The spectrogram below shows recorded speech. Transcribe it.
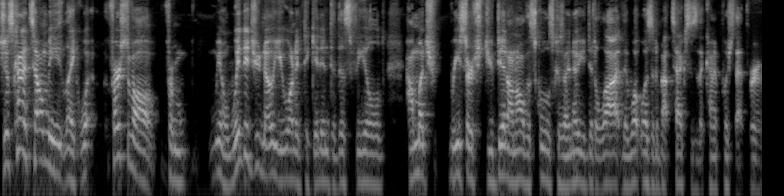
just kind of tell me like what first of all from you know when did you know you wanted to get into this field? How much research you did on all the schools? Because I know you did a lot. Then what was it about Texas that kind of pushed that through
